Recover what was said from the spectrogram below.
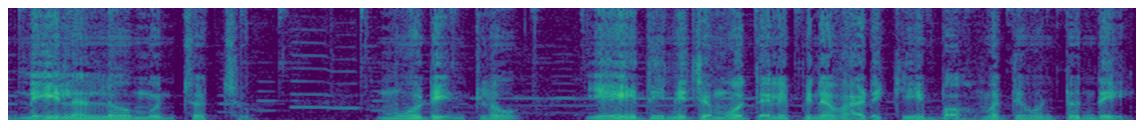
నీళ్ళల్లో ముంచొచ్చు. మూడింట్లో ఏది నిజమో తెలిపిన వాడికి బహుమతి ఉంటుంది.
